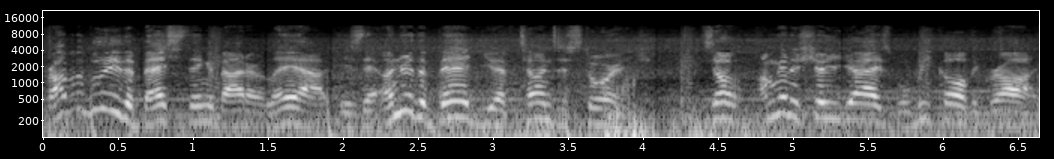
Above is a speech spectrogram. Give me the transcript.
Probably the best thing about our layout is that under the bed you have tons of storage. So I'm gonna show you guys what we call the garage.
